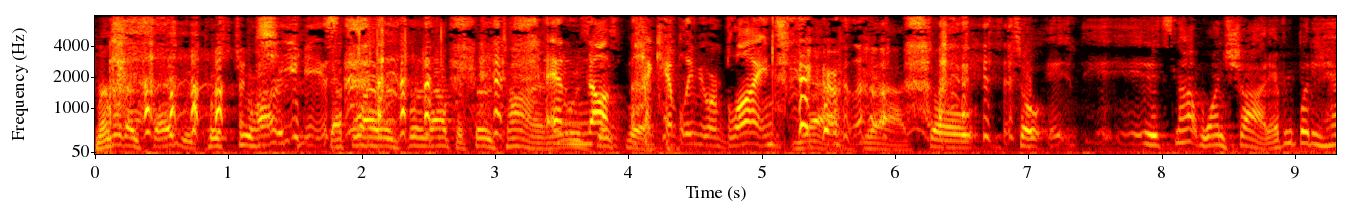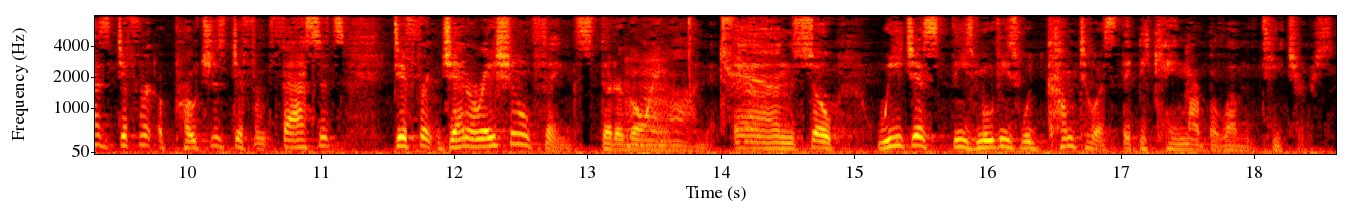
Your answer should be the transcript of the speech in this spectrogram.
Remember what I said? We pushed too hard. That's why I was burned out the third time. And not. I can't believe you were blind. yeah, yeah. So, so it, it, it's not one shot. Everybody has different approaches, different facets, different generational things that are going mm-hmm. on. True. And so we just these movies would come to us. They became our beloved teachers.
